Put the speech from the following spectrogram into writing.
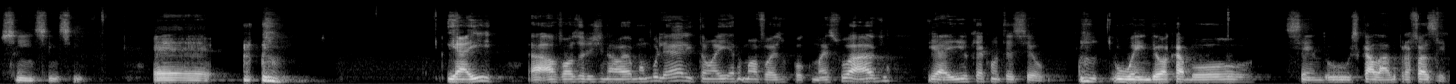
Sim, sim, sim. É... E aí, a, a, voz original é uma mulher, então aí era uma voz um pouco mais suave. E aí o que aconteceu? O Wendell acabou sendo escalado para fazer.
